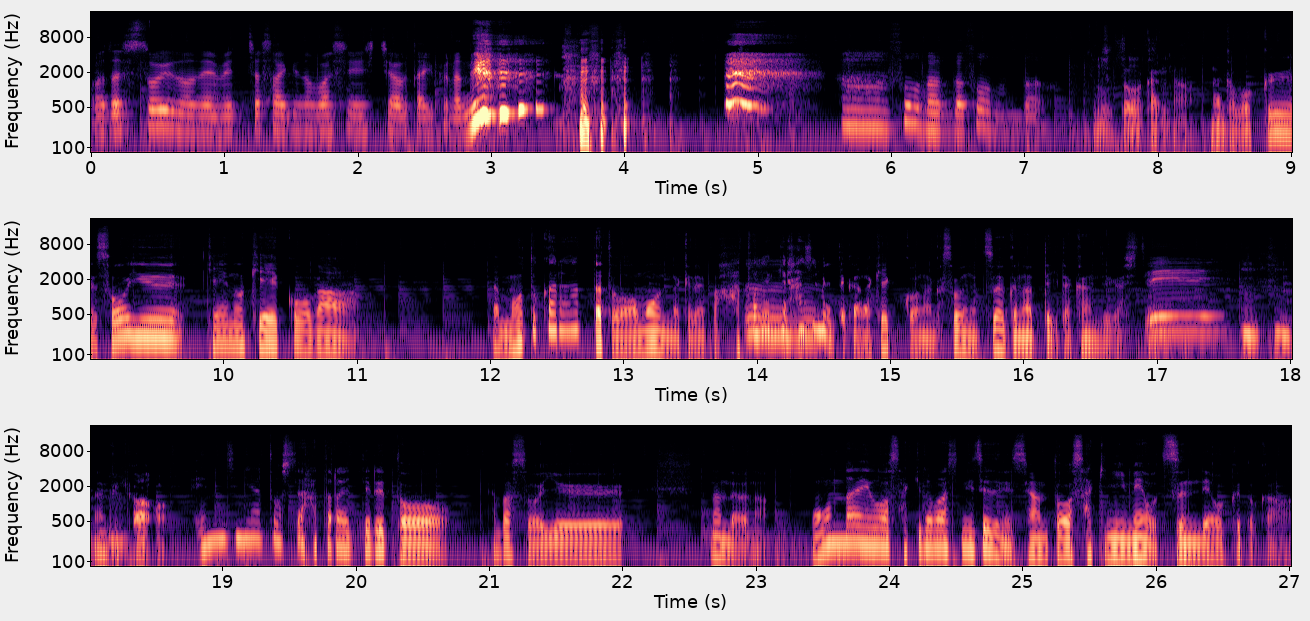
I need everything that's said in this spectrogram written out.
私そういうのねめっちゃ先延ばしにしちゃうタイプなんで。ああそうなんだそうなんだ。ちょっとわかるな。なんか僕そういう系の傾向が元からあったとは思うんだけどやっぱ働き始めてから結構なんかそういうの強くなってきた感じがして、え。うんうんなんかエンジニアとして働いてるとやっぱそういうなんだろうな問題を先延ばしにせずにちゃんと先に目を積んでおくとか。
